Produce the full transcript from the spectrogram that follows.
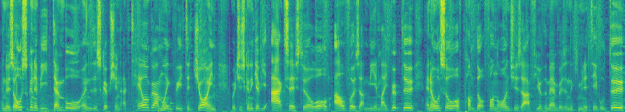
and there's also going to be down below in the description a Telegram link for you to join, which is going to give you access to a lot of alphas that me and my group do, and also a lot of Pump.Fun launches that a few of the members in the community will do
